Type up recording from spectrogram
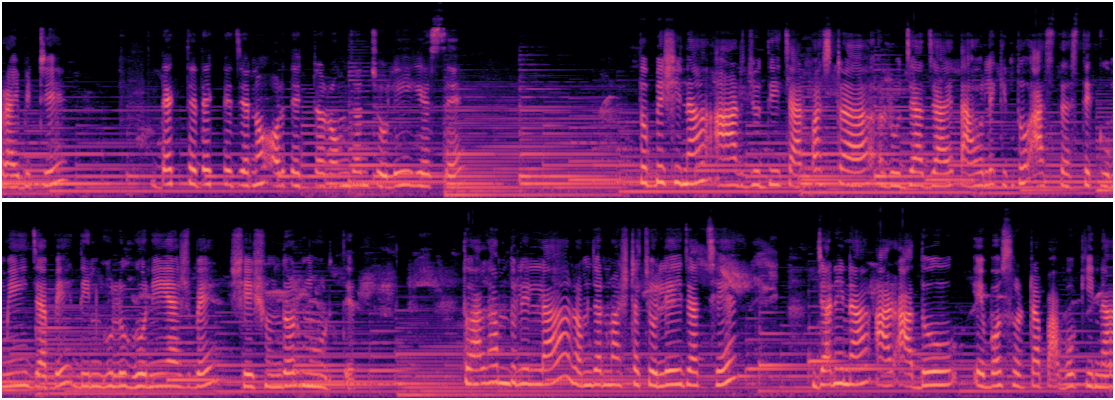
প্রাইভেটে দেখতে দেখতে যেন অর্ধেকটা রমজান চলেই গেছে। তো বেশি না আর যদি চার পাঁচটা রোজা যায়, তাহলে কিন্তু আস্তে আস্তে কমেই যাবে, দিনগুলো ঘনিয়ে আসবে সেই সুন্দর মুহূর্তে তো আলহামদুলিল্লাহ, রমজান মাসটা চলেই যাচ্ছে। জানি না আর আদৌ এবছরটা পাবো কি না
